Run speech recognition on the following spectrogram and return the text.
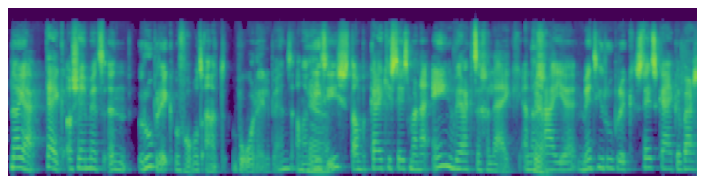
nou ja, kijk, als jij met een rubric bijvoorbeeld aan het beoordelen bent, analytisch, ja. dan bekijk je steeds maar naar één werk tegelijk. En dan ja. ga je met die rubric steeds kijken waar,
